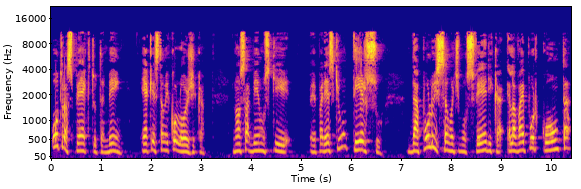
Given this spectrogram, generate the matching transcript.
Outro aspecto também é a questão ecológica. Nós sabemos que é, parece que um terço da poluição atmosférica ela vai por conta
